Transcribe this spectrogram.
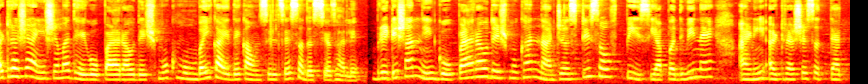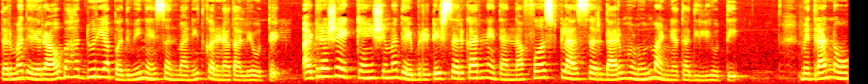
अठराशे ऐंशीमध्ये गोपाळराव देशमुख मुंबई कायदे काउन्सिलचे सदस्य झाले. ब्रिटिशांनी गोपाळराव देशमुखांना जस्टिस ऑफ पीस या पदवीने आणि अठराशे सत्याहत्तरमध्ये राव बहादूर या पदवीने सन्मानित करण्यात आले होते. अठराशे एक्क्याऐंशीमध्ये ब्रिटिश सरकारने त्यांना फर्स्ट क्लास सरदार म्हणून मान्यता दिली होती. मित्रांनो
